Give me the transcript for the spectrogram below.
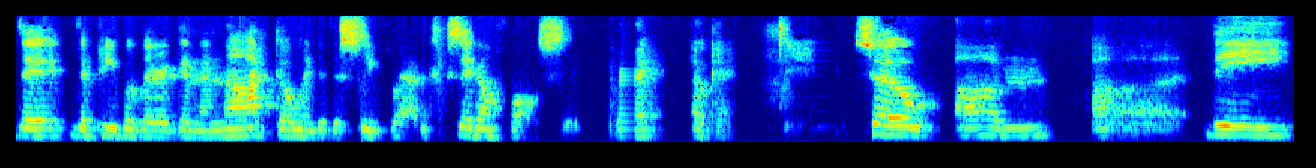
the the people that are going to not go into the sleep lab because they don't fall asleep, right? Okay. So um, uh, the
